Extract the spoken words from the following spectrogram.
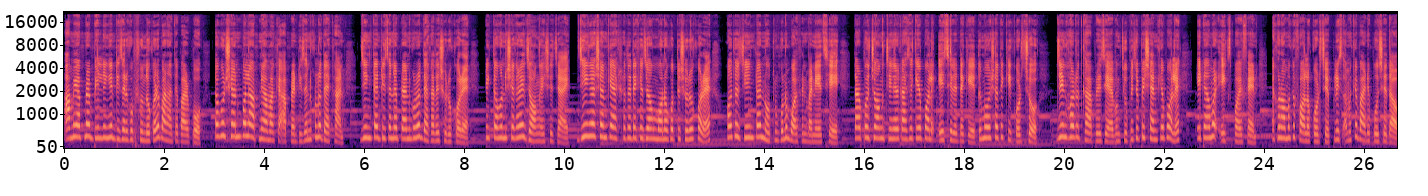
আমি আপনার বিল্ডিং এর ডিজাইন খুব সুন্দর করে বানাতে পারব। তখন শ্যান বলে, আপনি আমাকে আপনার ডিজাইনগুলো দেখান। জিং তার ডিজাইনের প্ল্যানগুলো দেখাতে শুরু করে। ঠিক তখন সেখানে জং এসে যায়। জিং আর শানকে একসাথে দেখে জং মনে করতে শুরু করে, হয়তো জিং তার নতুন কোনো বয়ফ্রেন্ড বানিয়েছে। তারপর জং জিং এর কাছে গিয়ে বলে, এই ছেলেটাকে, তুমি ওর সাথে কি করছ? জিং হঠাৎ ঘাবড়ে যায় এবং চুপি চুপি শ্যানকে বলে, এটা আমার এক্স বয়ফ্রেন্ড এখন আমাকে ফলো করছে প্লিজ আমাকে বাইরে পৌঁছে দাও।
